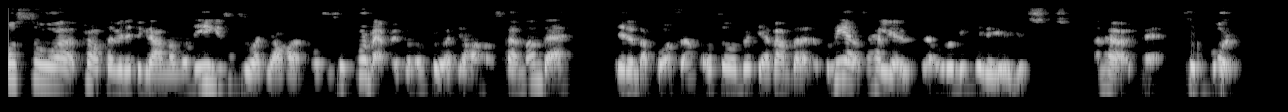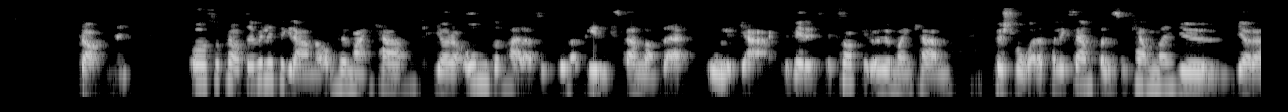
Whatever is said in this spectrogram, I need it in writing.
Och så pratar vi lite grann om, och det är ingen som tror att jag har en påse sopor med mig, utan de tror att jag har något spännande i den där påsen. Och så brukar jag vända den upp och ner och så häller jag ut det och då ligger det ju just en hög med sopor. Och så pratar vi lite grann om hur man kan göra om de här soporna till spännande olika aktiveringsleksaker och hur man kan försvåra. Till exempel så kan man ju göra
